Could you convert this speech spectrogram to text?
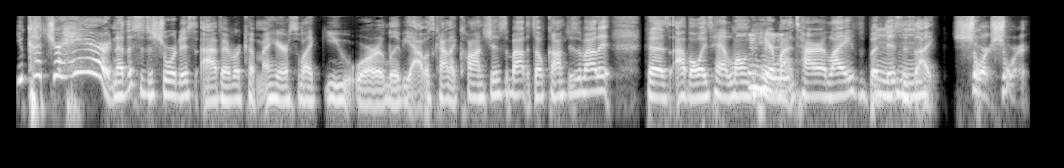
you cut your hair. Now, this is the shortest I've ever cut my hair. So, like you or Olivia, I was kind of conscious about it, self conscious about it, because I've always had long hair Mhm. my entire life, but this is Mhm. like short, short.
